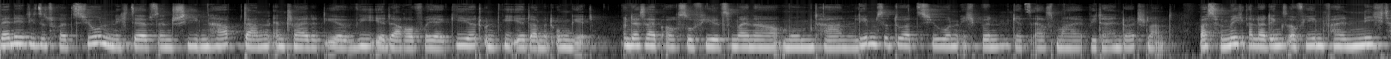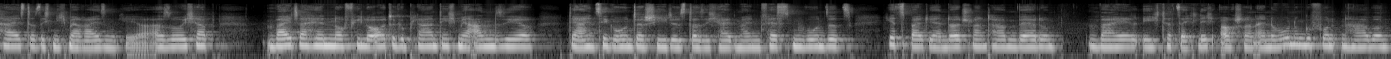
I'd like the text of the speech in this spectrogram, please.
wenn ihr die Situation nicht selbst entschieden habt, dann entscheidet ihr, wie ihr darauf reagiert und wie ihr damit umgeht. Und deshalb auch so viel zu meiner momentanen Lebenssituation. Ich bin jetzt erstmal wieder in Deutschland. Was für mich allerdings auf jeden Fall nicht heißt, dass ich nicht mehr reisen gehe. Also ich habe weiterhin noch viele Orte geplant, die ich mir ansehe. Der einzige Unterschied ist, dass ich halt meinen festen Wohnsitz jetzt bald wieder in Deutschland haben werde. weil ich tatsächlich auch schon eine Wohnung gefunden habe.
